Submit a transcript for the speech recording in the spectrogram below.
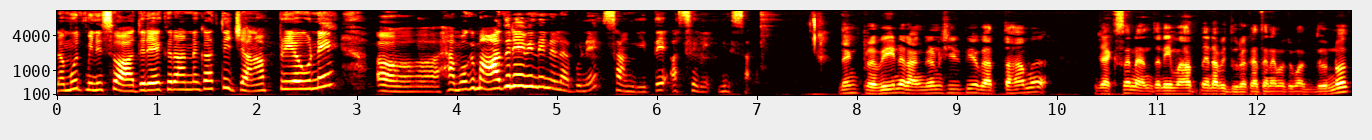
නමුත් මිනිස්සු ආදරය කරන්න ගත්තේ ජනප්‍රිය වුණේ හැමෝගම ආදරය විඳන්න ලැබුණේ සංගීතය අසරි නිසා. දැන් ප්‍රවීණ රංගන ශිල්පියෝ ගත්තහම ජැක්සන් ඇන්තනී මහත්මයට අපි දුරකත නැමතුමක් දුන්නොත්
